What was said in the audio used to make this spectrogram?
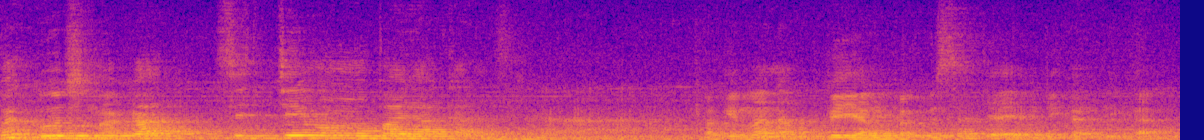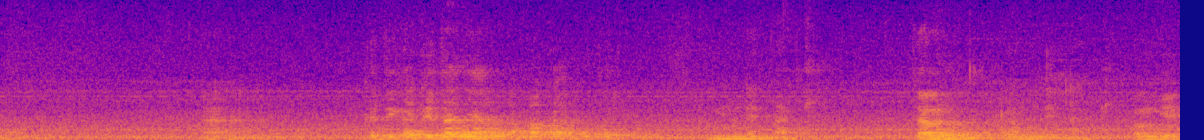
bagus maka si C mengupayakan nah, bagaimana B yang bagus saja yang digantikan Nah, ketika ditanya apakah betul? menit lagi. Dalam? menit lagi. Oke. Okay.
